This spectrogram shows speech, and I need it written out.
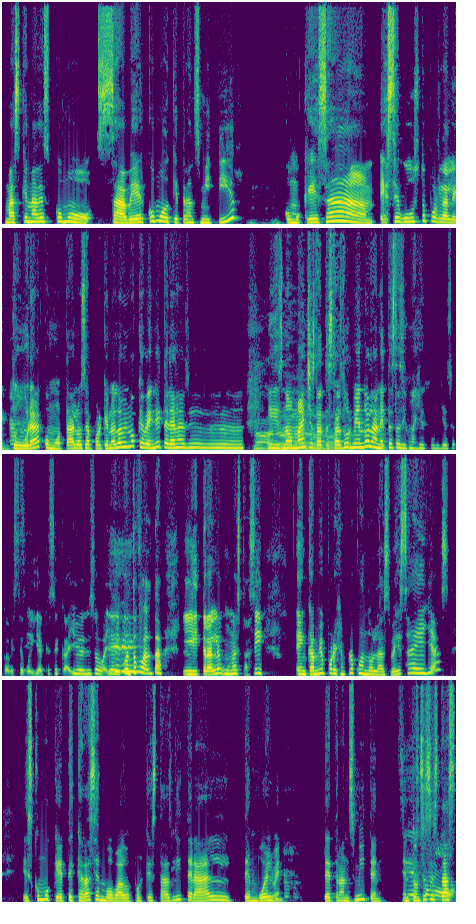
más que nada es como saber como que transmitir como que esa, ese gusto por la lectura como tal, o sea, porque no es lo mismo que venga y te lean así, y dices, no, manches, te estás durmiendo, la neta estás así, ay, ya se acaba este güey, ya que se calle, ya se vaya, ¿cuánto falta? Literal, uno está así. En cambio, por ejemplo, cuando las ves a ellas, es como que te quedas embobado porque estás literal, te envuelven, te transmiten. Entonces estás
